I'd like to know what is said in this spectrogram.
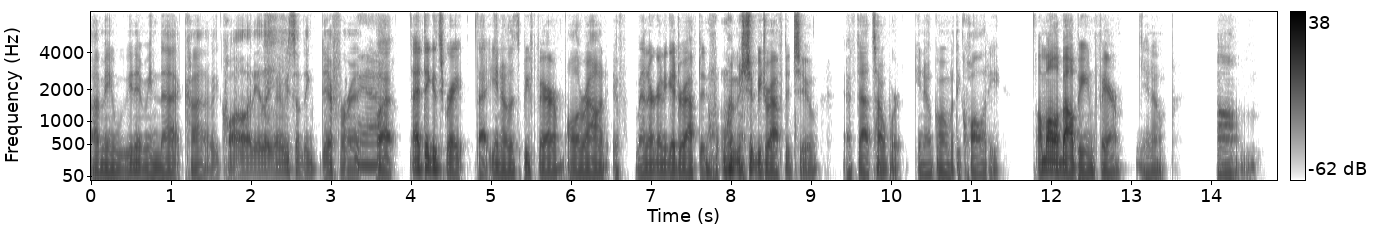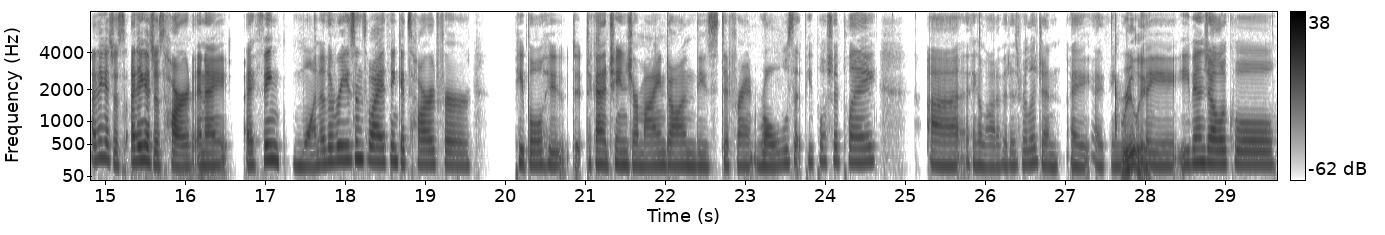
I mean, we didn't mean that kind of equality, like maybe something different. Yeah. But I think it's great that you know, let's be fair all around. If men are gonna get drafted, women should be drafted too. If that's how we're you know going with equality, I'm all about being fair. You know, um, I think it's just I think it's just hard, and I I think one of the reasons why I think it's hard for people who to, to kind of change their mind on these different roles that people should play. Uh, I think a lot of it is religion. I I think Really? the evangelical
